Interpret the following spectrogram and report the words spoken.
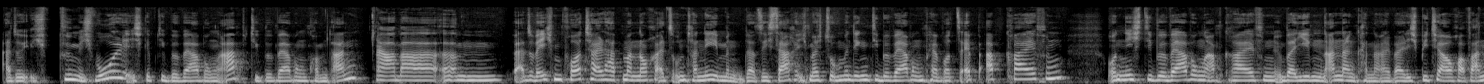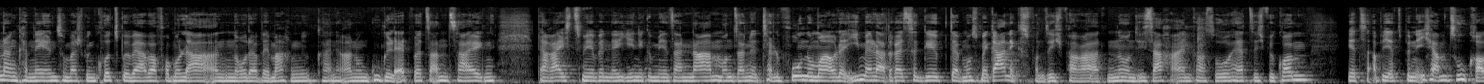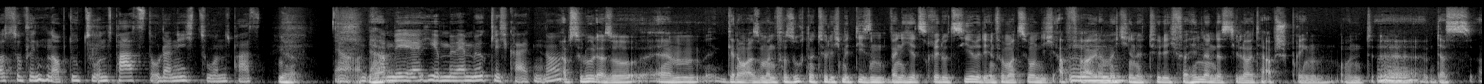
Also ich fühle mich wohl, ich gebe die Bewerbung ab, die Bewerbung kommt an. Aber ähm, also welchen Vorteil hat man noch als Unternehmen, dass ich sage, ich möchte unbedingt die Bewerbung per WhatsApp abgreifen und nicht die Bewerbung abgreifen über jeden anderen Kanal, weil ich biete ja auch auf anderen Kanälen zum Beispiel ein Kurzbewerberformular an oder wir machen, keine Ahnung, Google AdWords Anzeigen. Da reicht's mir, wenn derjenige mir seinen Namen und seine Telefonnummer oder E-Mail-Adresse gibt, der muss mir gar nichts von sich verraten. Und ich sage einfach so, herzlich willkommen. Jetzt, aber jetzt bin ich am Zug rauszufinden, ob du zu uns passt oder nicht zu uns passt. Ja. Ja, und da ja. haben wir ja hier mehr Möglichkeiten. Ne? Absolut. Also ähm, genau, also man versucht natürlich mit diesen, wenn ich jetzt reduziere die Informationen, die ich abfrage, mhm. dann möchte ich natürlich verhindern, dass die Leute abspringen. Und äh, mhm. äh, das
